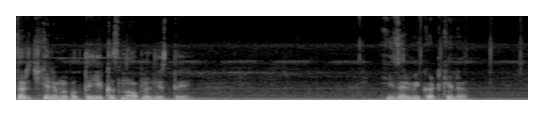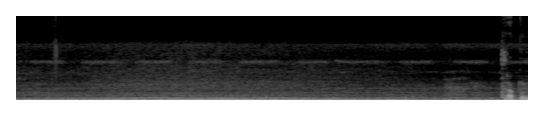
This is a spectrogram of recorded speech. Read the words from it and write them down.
सर्च केल्यामुळे फक्त एकच नाव आपल्याला दिसतं आहे हे जर मी कट केलं. तर आपण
